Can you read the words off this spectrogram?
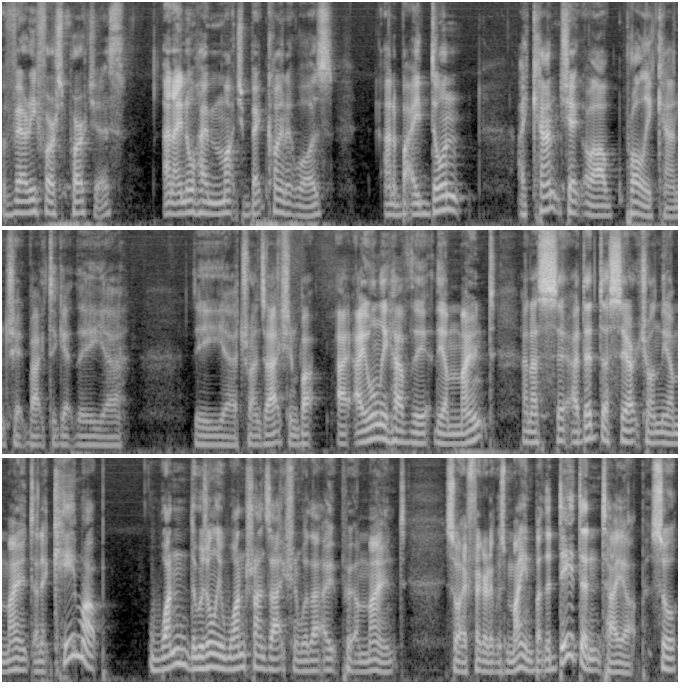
very first purchase and I know how much Bitcoin it was, and but I don't. I can't check. Well, I probably can check back to get the uh, the uh, transaction, but I, I only have the the amount, and I se- I did a search on the amount, and it came up one. There was only one transaction with that output amount, so I figured it was mine, but the date didn't tie up. So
